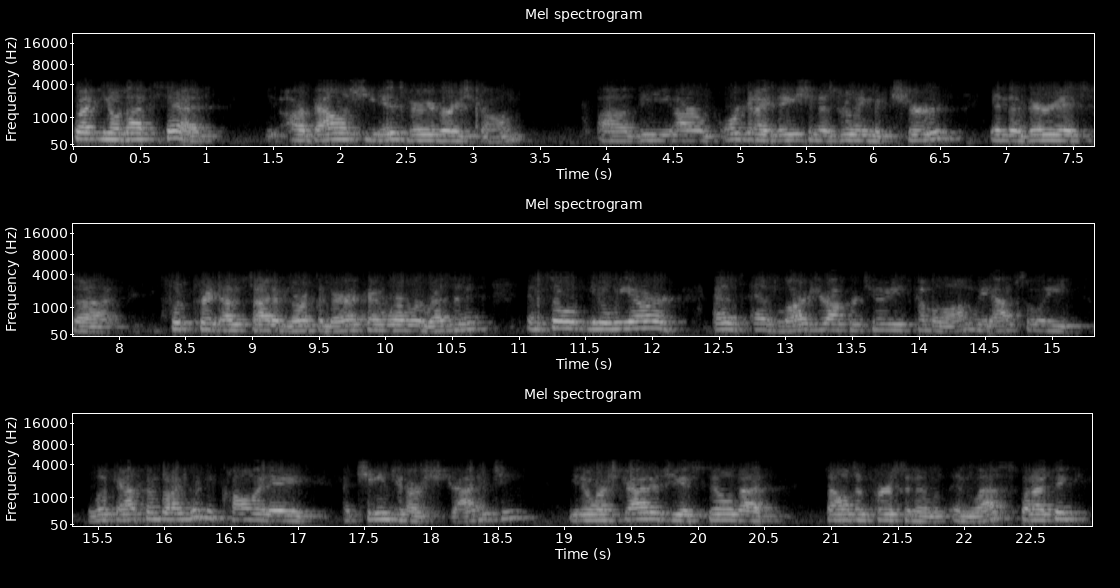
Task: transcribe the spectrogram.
But you know, that said, our balance sheet is very, very strong. Uh, the, our organization has really matured in the various footprint outside of North America where we're resident. And so, you know, we are, as, as larger opportunities come along, we'd absolutely look at them, but I wouldn't call it a, a change in our strategy. You know, our strategy is still that thousand person and, and less, but I think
